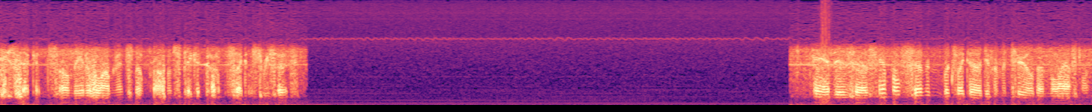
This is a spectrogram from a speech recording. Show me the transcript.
two seconds on the intervalometer. It's no problem. Just take a couple seconds to reset. And is uh, sample 7 looks like a different material than the last one?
